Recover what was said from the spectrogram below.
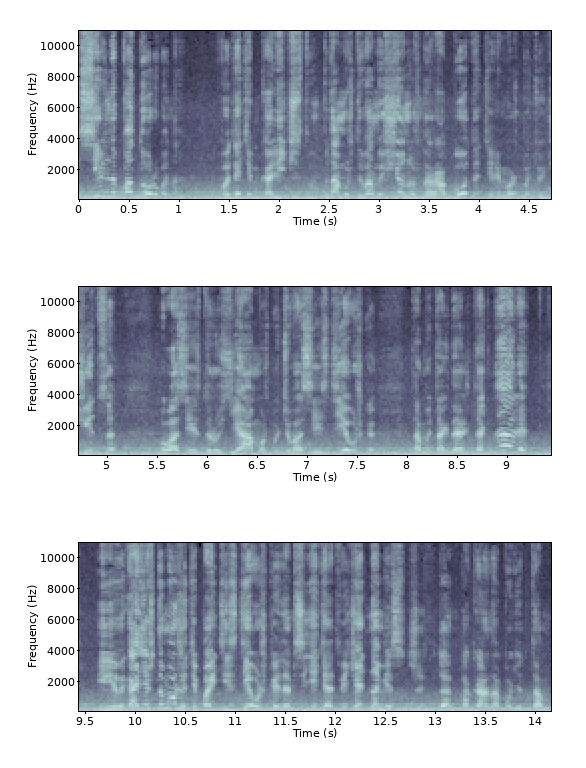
сильно подорвана вот этим количеством, потому что вам еще нужно работать или, может быть, учиться, у вас есть друзья, может быть, у вас есть девушка, там и так далее, и так далее. И вы, конечно, можете пойти с девушкой, там, сидеть и отвечать на месседжи, да, пока она будет там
